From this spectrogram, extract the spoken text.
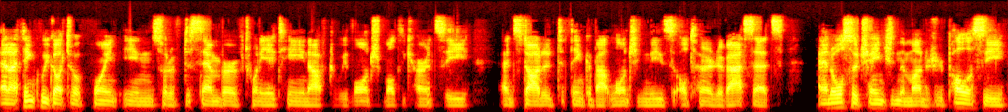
And I think we got to a point in sort of December of 2018 after we launched multi currency and started to think about launching these alternative assets and also changing the monetary policy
